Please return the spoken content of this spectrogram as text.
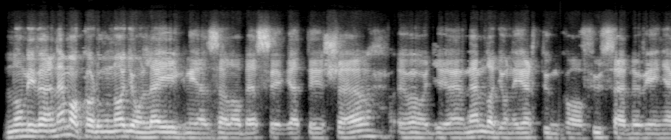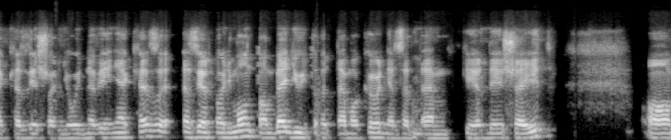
No, mivel nem akarunk nagyon leégni ezzel a beszélgetéssel, hogy nem nagyon értünk a fűszernövényekhez és a gyógynövényekhez, ezért, ahogy mondtam, begyűjtöttem a környezetem kérdéseit. A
